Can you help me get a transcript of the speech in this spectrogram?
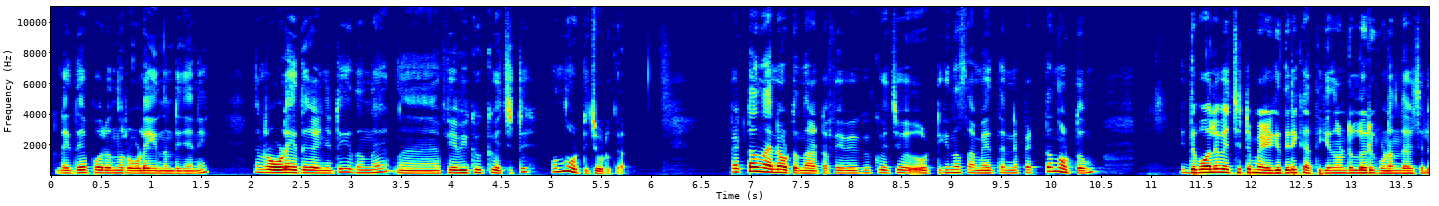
കണ്ടോ? ഇതേപോലെ ഒന്ന് റോൾ ചെയ്യുന്നുണ്ട് ഞാൻ. ഞാൻ റോൾ ചെയ്ത് കഴിഞ്ഞിട്ട് ഇതൊന്ന് ഫെവിക്വിക്ക് വെച്ചിട്ട് ഒന്ന് ഒട്ടിച്ചു കൊടുക്കാം പെട്ടെന്ന് തന്നെ ഒട്ടുന്ന കേട്ടോ. ഫെവിക്വിക്ക് വെച്ച് ഒട്ടിക്കുന്ന സമയത്ത് തന്നെ പെട്ടെന്ന് ഒട്ടും. ഇതുപോലെ വെച്ചിട്ട് മെഴുകുതിരി കത്തിക്കുന്നതുകൊണ്ടുള്ളൊരു ഗുണം എന്താ വെച്ചാൽ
